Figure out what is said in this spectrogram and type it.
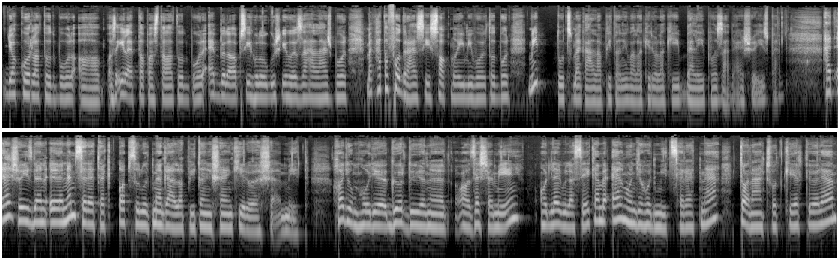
gyakorlatodból, a, az élettapasztalatodból, ebből a pszichológusi hozzáállásból, meg hát a fodrászi szakmai mi voltodból. Mit tudsz megállapítani valakiről, aki belép hozzád első ízben? Hát első ízben nem szeretek abszolút megállapítani senkiről semmit. Hagyom, hogy gördüljön az esemény, hogy leül a székembe, elmondja, hogy mit szeretne, tanácsot kér tőlem.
